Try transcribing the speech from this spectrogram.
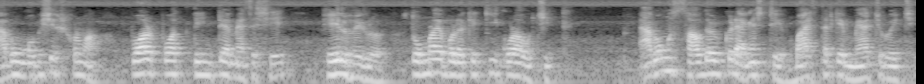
এবং অভিষেক শর্মা পর পর তিনটে ম্যাচে সে ফেল হয়ে গেলো। তোমরাই বলে কি করা উচিত। এবং সাউথ আফ্রিকার অ্যাগেনস্টে বাইশ তারিখে ম্যাচ রয়েছে।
